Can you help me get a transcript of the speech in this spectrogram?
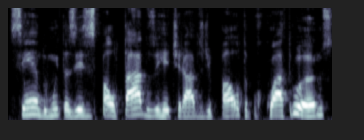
sendo muitas vezes pautados e retirados de pauta por quatro anos,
